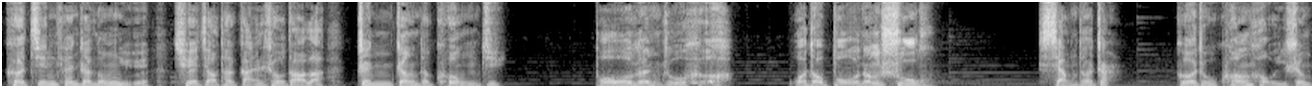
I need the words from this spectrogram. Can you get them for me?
可今天这龙宇却叫他感受到了真正的恐惧。不论如何，我都不能输。想到这儿，阁主狂吼一声，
